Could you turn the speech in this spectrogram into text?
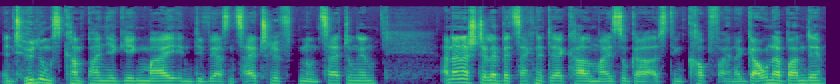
Enthüllungskampagne gegen May in diversen Zeitschriften und Zeitungen. An einer Stelle bezeichnete er Karl May sogar als den Kopf einer Gaunerbande.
